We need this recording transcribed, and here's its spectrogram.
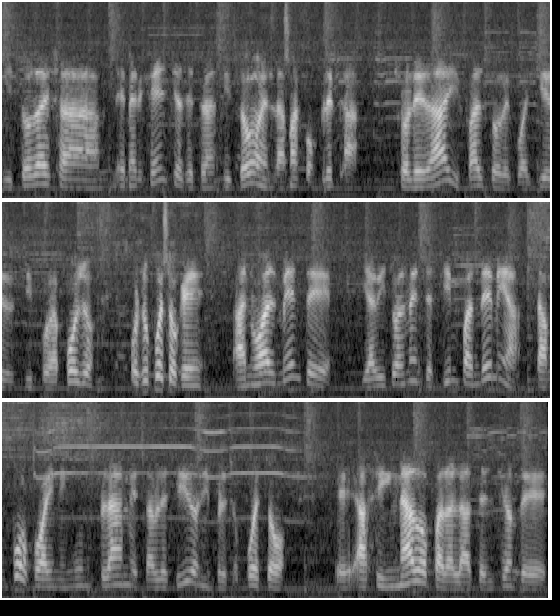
y toda esa emergencia se transitó en la más completa soledad y falto de cualquier tipo de apoyo. Por supuesto que anualmente y habitualmente sin pandemia tampoco hay ningún plan establecido ni presupuesto eh, asignado para la atención de,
